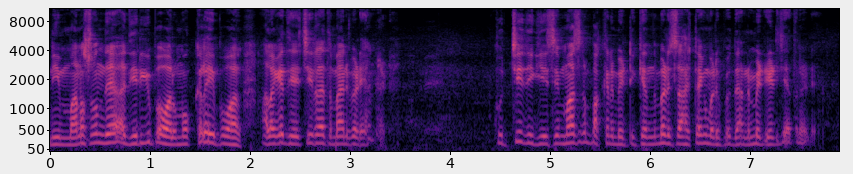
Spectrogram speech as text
నీ మనసు ఉందే అది ఇరిగిపోవాలి మొక్కలైపోవాలి అలాగే తెచ్చిరాత మానిపడి అన్నాడు. కుర్చీ దిగి సింహాసనం పక్కన పెట్టి కింద పడి సాష్టంగా పడిపోయి అన్నం పెట్టి ఏడు చేస్తున్నాడు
